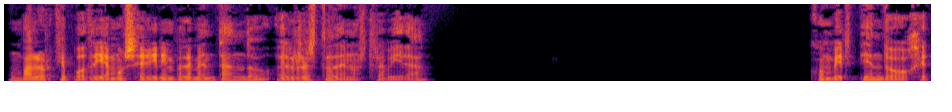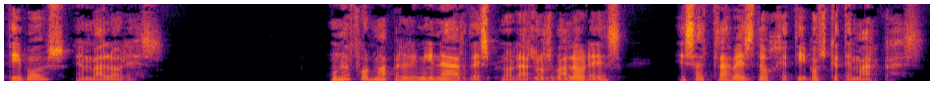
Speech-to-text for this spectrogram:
un valor que podríamos seguir implementando el resto de nuestra vida. Convirtiendo objetivos en valores. Una forma preliminar de explorar los valores es a través de objetivos que te marcas.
